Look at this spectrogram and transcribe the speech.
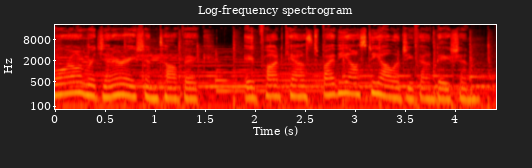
Oral Regeneration Topic, a podcast by the Osteology Foundation.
